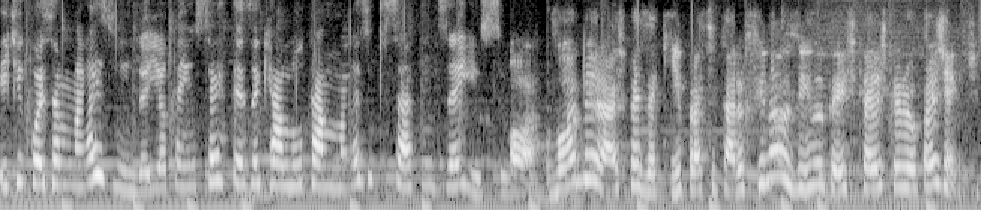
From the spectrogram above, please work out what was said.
E que coisa mais linda, e eu tenho certeza que a Lu tá mais do que certa em dizer isso. Ó, vou abrir aspas aqui para citar o finalzinho do texto que ela escreveu pra gente.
